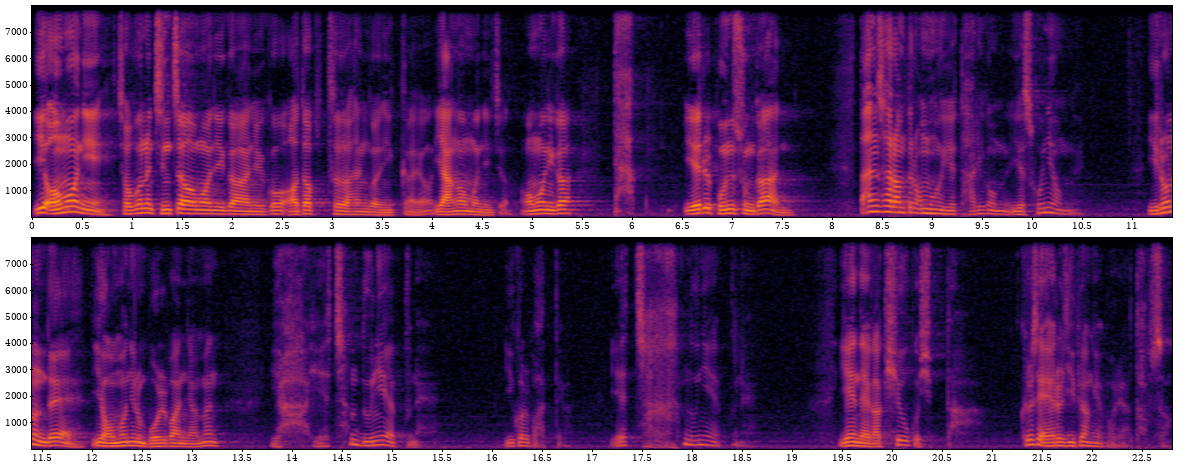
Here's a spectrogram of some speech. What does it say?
이 어머니 저분은 진짜 어머니가 아니고 어답트 한 거니까요. 양어머니죠. 어머니가 딱 얘를 본 순간 딴 사람들은 어머 얘 다리가 없네. 얘 손이 없네. 이러는데 이 어머니는 뭘 봤냐면 야, 얘 참 눈이 예쁘네. 이걸 봤대요. 얘 참 눈이 예쁘네. 얘 내가 키우고 싶다. 그래서 애를 입양해 버려요. 덥석.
